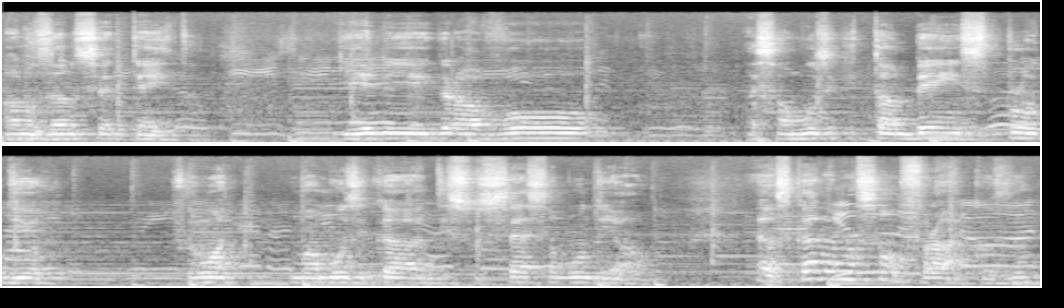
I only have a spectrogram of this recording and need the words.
lá nos anos 70. E ele gravou essa música que também explodiu. Foi uma, uma música de sucesso mundial. É, os caras não são fracos, né?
